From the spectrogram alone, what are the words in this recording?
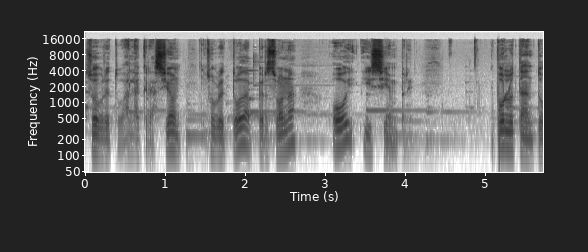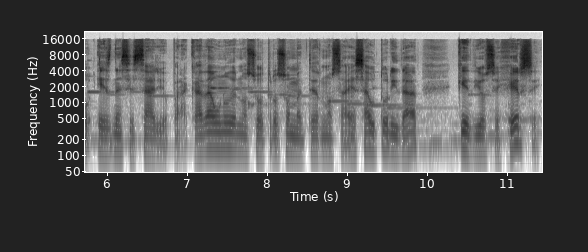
sobre toda la creación, sobre toda persona, hoy y siempre. Por lo tanto, es necesario para cada uno de nosotros someternos a esa autoridad que Dios ejerce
